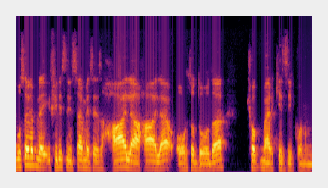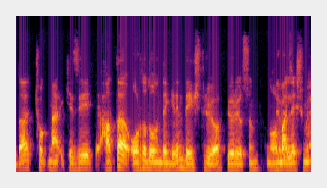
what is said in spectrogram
Bu sebeple Filistin meselesi hala hala Orta Doğu'da çok merkezi konumda. Çok merkezi hatta Orta Doğu'nun dengelerini değiştiriyor görüyorsun. Normalleşme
